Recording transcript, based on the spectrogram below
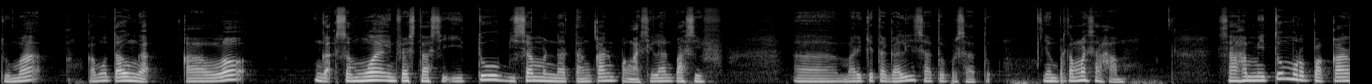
Cuma kamu tahu nggak kalau nggak semua investasi itu bisa mendatangkan penghasilan pasif. Uh, mari kita gali satu persatu. Yang pertama saham. Saham itu merupakan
